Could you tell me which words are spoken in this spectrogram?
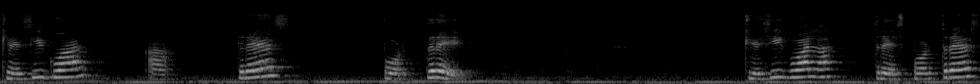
que es igual a 3 por 3, que es igual a 3 por 3,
